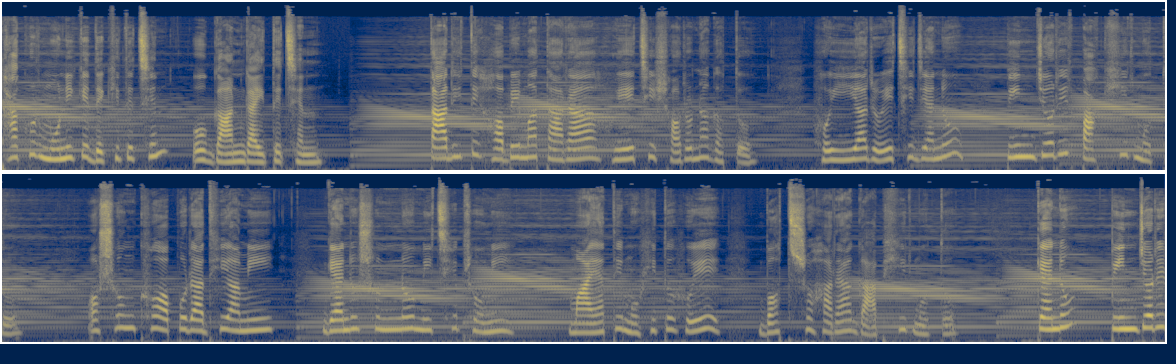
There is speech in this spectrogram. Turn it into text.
ঠাকুর মণিকে দেখিতেছেন ও গান গাইতেছেন। তারিতে হবে মা তারা, হয়েছি শরণাগত। হইয়া রয়েছি যেন পিঞ্জরের পাখির মতো। অসংখ্য অপরাধী আমি, জ্ঞানশূন্য মিছে ভ্রমি, মায়াতে মোহিত হয়ে বৎসহারা গাভীর মতো। কেন? পিঞ্জরের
